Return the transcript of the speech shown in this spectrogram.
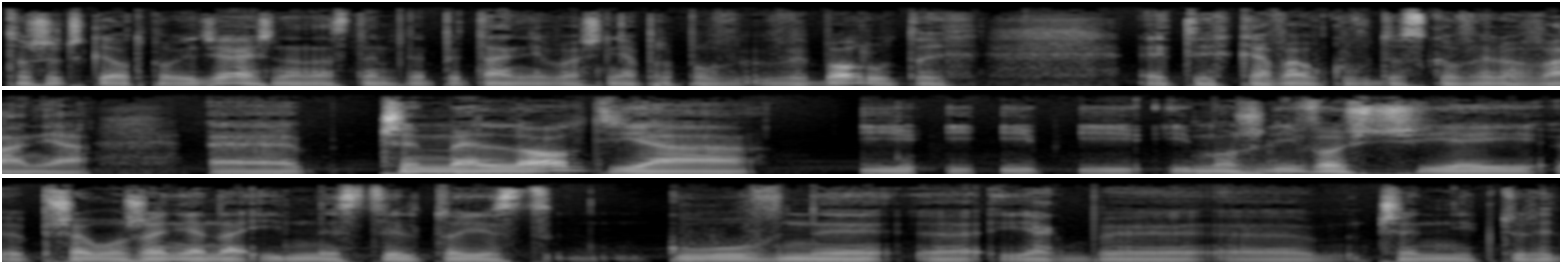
troszeczkę odpowiedziałaś na następne pytanie właśnie a propos wyboru tych, e, tych kawałków do skowerowania. E, czy melodia i, i, i, i możliwość jej przełożenia na inny styl to jest główny e, jakby czynnik, który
